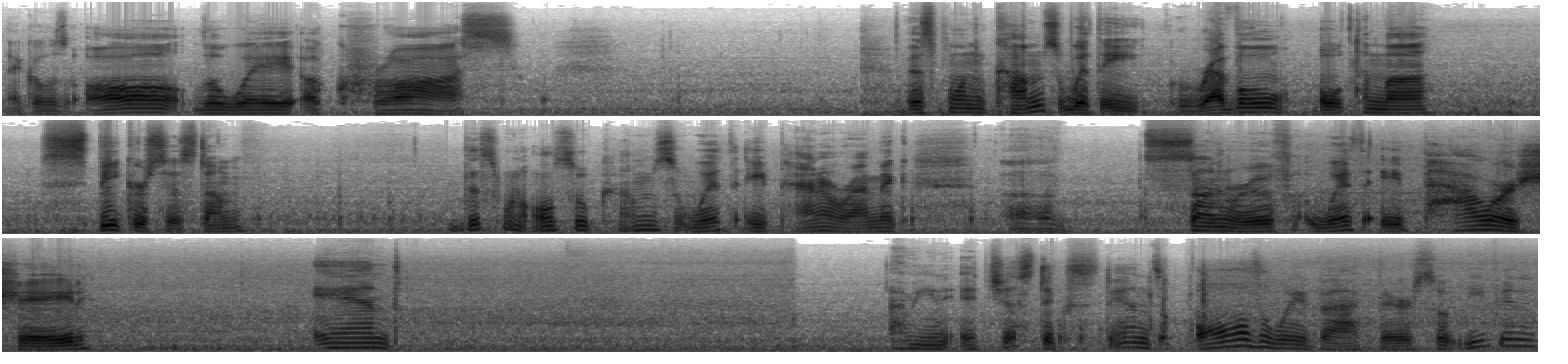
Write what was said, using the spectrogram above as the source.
that goes all the way across. This one comes with a Revel Ultima speaker system. This one also comes with a panoramic uh, sunroof with a power shade and I mean it just extends all the way back there so even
